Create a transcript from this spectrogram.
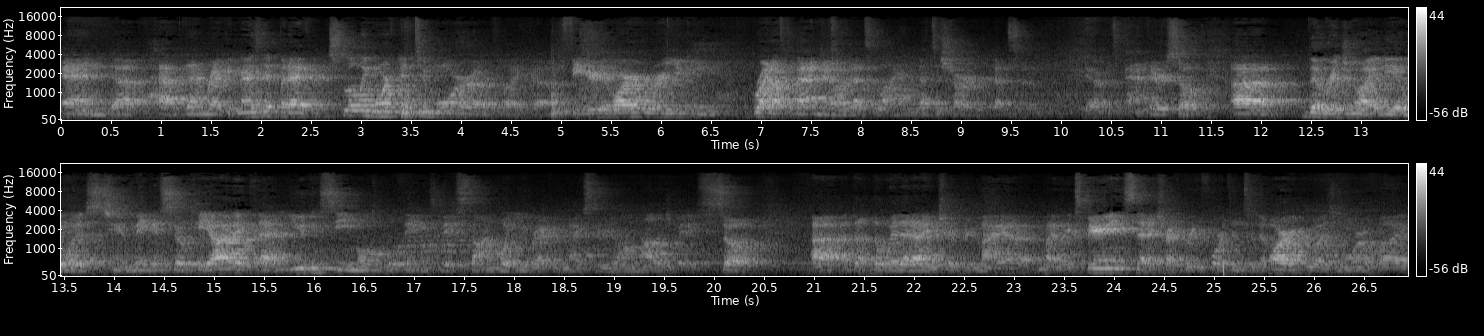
and uh, have them recognize it, but I've slowly morphed into more of like uh, figurative art where you can right off the bat know that's a lion, that's a shark, that's a Yeah. it's a panther. So uh, the original idea was to make it so chaotic that you can see multiple things based on what you recognize through your own knowledge base. So uh, the, the way that I interpret my uh, my experience that I try to bring forth into the art was more of like.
